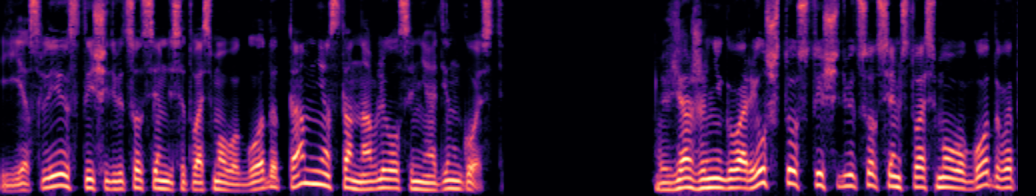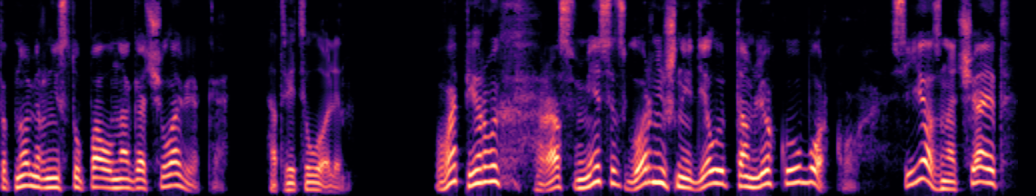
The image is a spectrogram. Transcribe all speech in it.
если с 1978 года там не останавливался ни один гость. «Я же не говорил, что с 1978 года в этот номер не ступала нога человека», — ответил Олин. «Во-первых, раз в месяц горничные делают там легкую уборку. Сия означает...»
